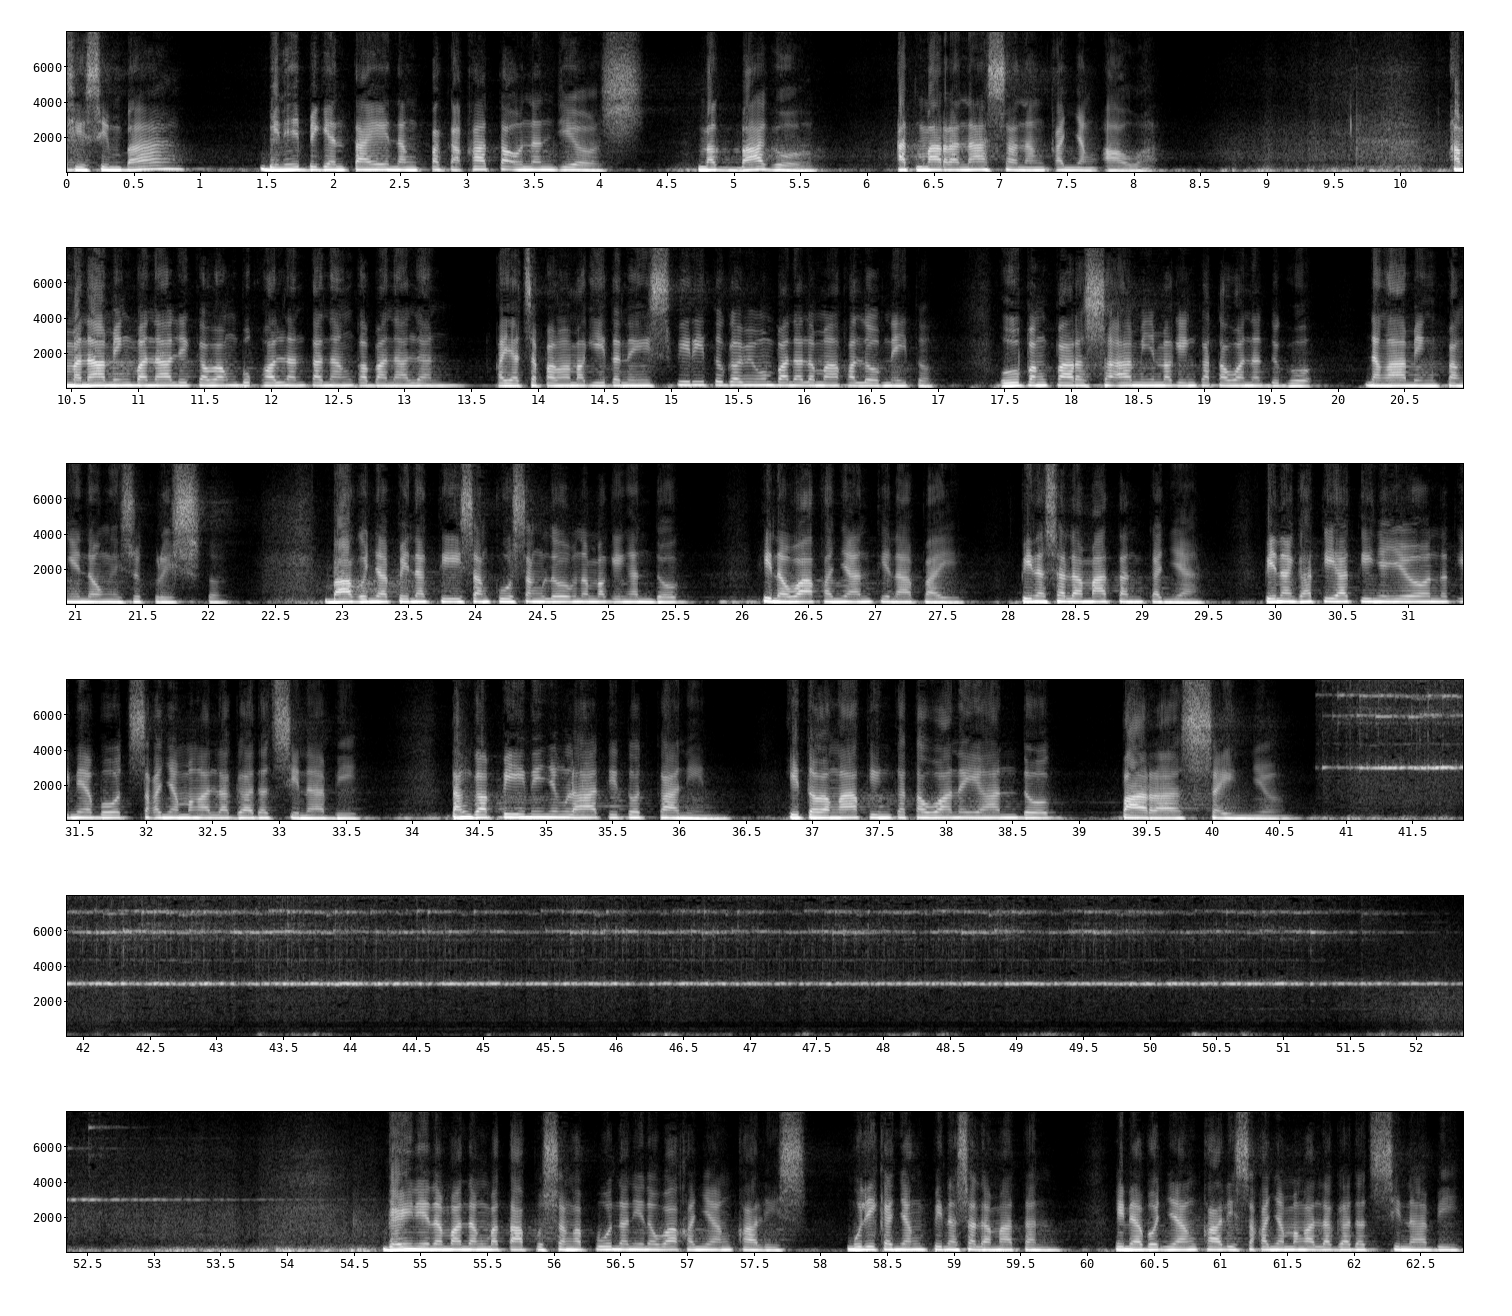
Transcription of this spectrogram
Nagsisimba, binibigyan tayo ng pagkakataon ng Diyos magbago at maranasan ang kanyang awa. Ama naming banal, ikaw ang bukal ng tanang kabanalan. Kaya't sa pamamagitan ng Espiritu, gawin mong banal ang mga kaloob na ito upang para sa amin maging katawan at dugo ng aming Panginoong Heso Kristo. Bago niya pinagtiis ang kusang loob na maging handog, hinawakan niya ang tinapay, pinasalamatan kanya, pinaghati-hati niya yon at iniabot sa kanyang mga lagad at sinabi, Tanggapin ninyong lahat ito at kanin. Ito ang aking katawan na ihandog para sa inyo. Gayun naman ang matapos ang hapunan, ninawakan niya ang kalis. Muli kanyang pinasalamatan. Inabot niya ang kalis sa kanyang mga lagad at sinabi,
